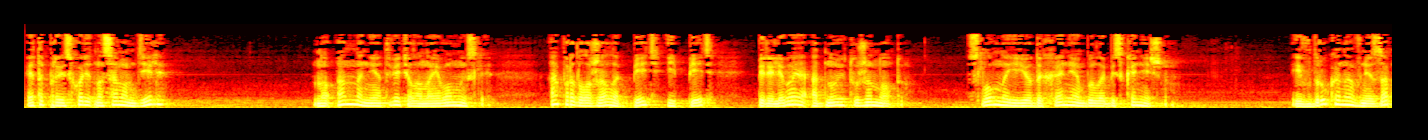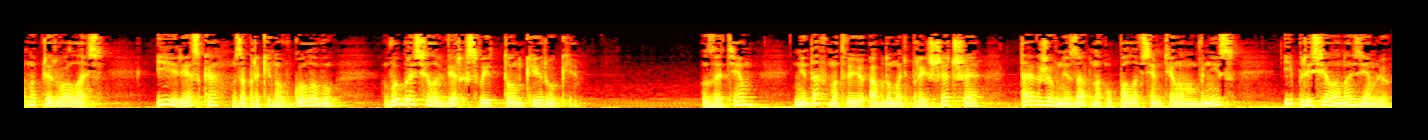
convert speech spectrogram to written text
Это происходит на самом деле?» Но Анна не ответила на его мысли, а продолжала петь и петь, переливая одну и ту же ноту, словно ее дыхание было бесконечным. И вдруг она внезапно прервалась и, резко, запрокинув голову, выбросила вверх свои тонкие руки. Затем, не дав Матвею обдумать происшедшее, также внезапно упала всем телом вниз и присела на землю,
